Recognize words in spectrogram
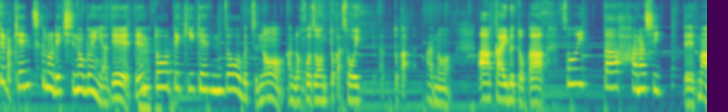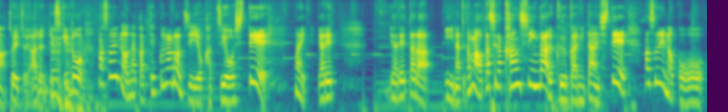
例えば建築の歴史の分野で伝統的建造物のあの保存とかそういったとかあのアーカイブとかそういった話ってまあちょいちょいあるんですけど、まあ、そういうのをなんかテクノロジーを活用して、まあ、やれやれたらいいなというか、まあ、私が関心がある空間に対して、まあ、そういうのをこ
